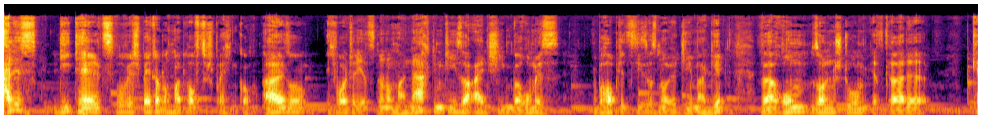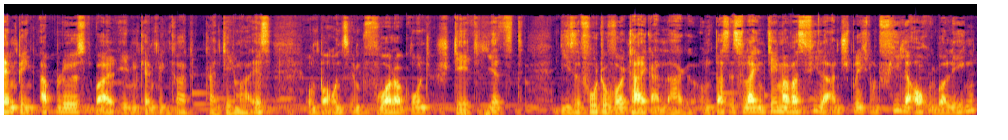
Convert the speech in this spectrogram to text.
Alles Details, wo wir später nochmal drauf zu sprechen kommen. Also, ich wollte jetzt nur nochmal nach dem Teaser einschieben, warum es überhaupt jetzt dieses neue Thema gibt, warum Sonnensturm jetzt gerade Camping ablöst, weil eben Camping gerade kein Thema ist. Und bei uns im Vordergrund steht jetzt diese Photovoltaikanlage. Und das ist vielleicht ein Thema, was viele anspricht und viele auch überlegen,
